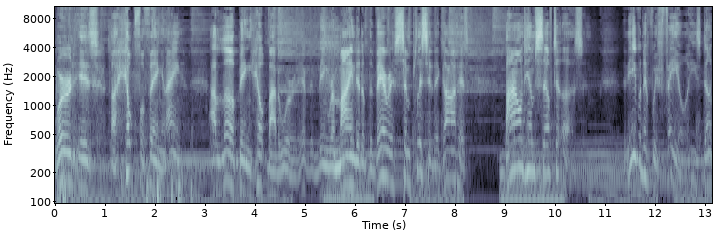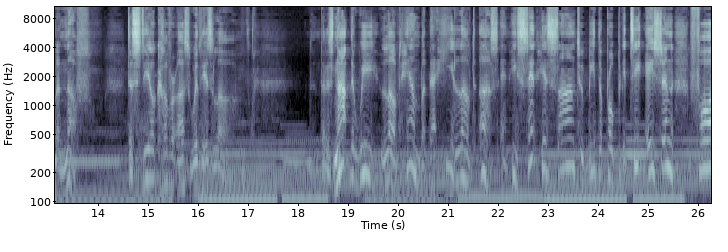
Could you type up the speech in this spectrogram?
Word is a helpful thing, and I I love being helped by the word. Being reminded of the very simplicity that God has bound Himself to us. That even if we fail, He's done enough to still cover us with His love. That it's not that we loved Him, but that He loved us, and He sent His Son to be the propitiation for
